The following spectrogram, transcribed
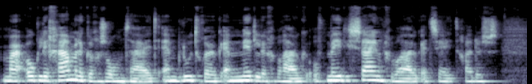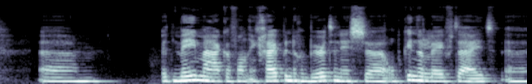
maar ook lichamelijke gezondheid en bloeddruk en middelengebruik of medicijngebruik, et cetera. Dus um, het meemaken van ingrijpende gebeurtenissen op kinderleeftijd, uh,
